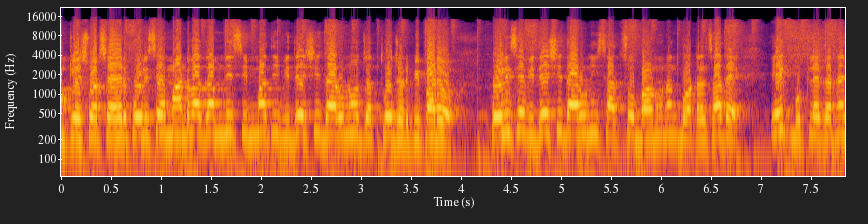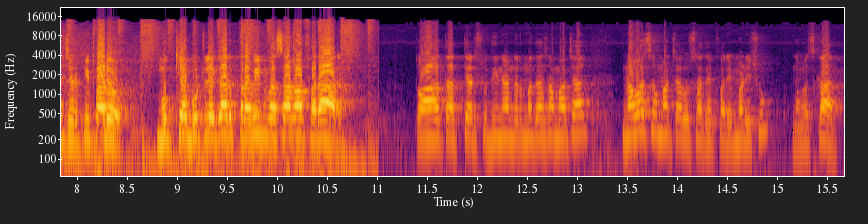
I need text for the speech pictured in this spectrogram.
અંકલેશ્વર શહેર પોલીસે માંડવા ગામની સીમમાંથી વિદેશી દારૂનો જથ્થો ઝડપી પાડ્યો. પોલીસે વિદેશી દારૂની સાતસો બાણું નંગ બોટલ સાથે એક બુટલેગરને ઝડપી પાડ્યો. મુખ્ય બુટલેગર પ્રવીણ વસાવા ફરાર. તો આ હતા અત્યાર સુધીના નર્મદા સમાચાર. નવા સમાચારો સાથે ફરી મળીશું. નમસ્કાર.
